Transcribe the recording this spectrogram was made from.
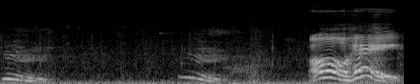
hmm, hmm, Oh, hey.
